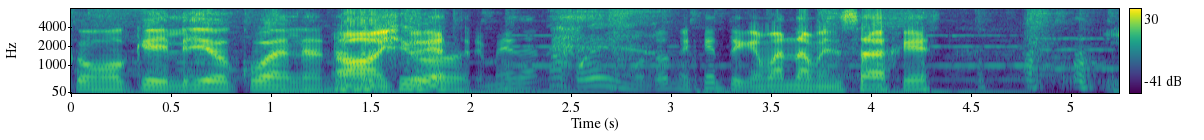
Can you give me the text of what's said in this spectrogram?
Como que leo cuál. No, No, no historias llego- tremendas. No, porque hay un montón de gente que manda mensajes. Y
